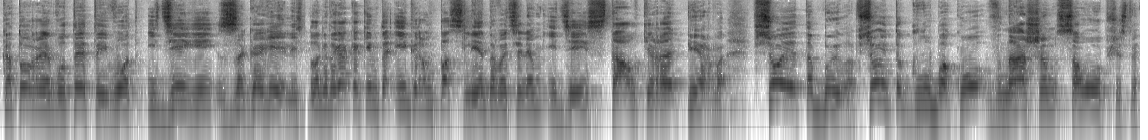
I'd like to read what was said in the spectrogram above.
которые вот этой вот идеей идеей загорелись. Благодаря каким-то играм-последователям идей Сталкера первого. Все это было, все это глубоко в нашем сообществе.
